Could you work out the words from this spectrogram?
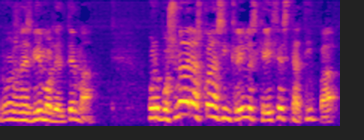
No nos desviemos del tema. Bueno, pues una de las cosas increíbles que dice esta tipa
